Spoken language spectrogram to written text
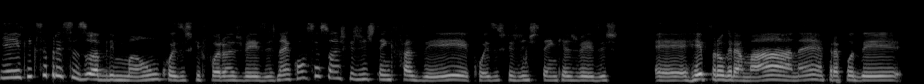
E aí, o que, que você precisou abrir mão? Coisas que foram, às vezes, né? Concessões que a gente tem que fazer, coisas que a gente tem que, às vezes, é, reprogramar, né? Para poder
